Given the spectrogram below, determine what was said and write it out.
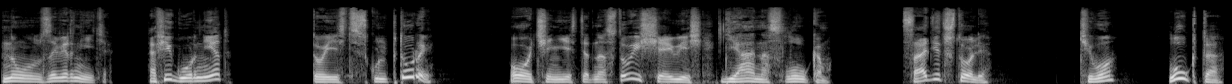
Ну, заверните. А фигур нет? То есть скульптуры?» Очень есть одна стоящая вещь — Диана с луком. Садит, что ли? Чего? Лук-то?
